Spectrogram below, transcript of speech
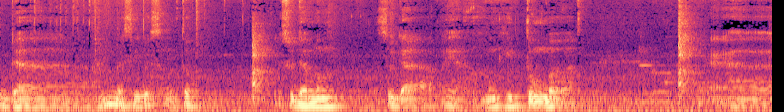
udah anu nggak sih Gus untuk sudah meng, sudah apa ya menghitung bahwa eh,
